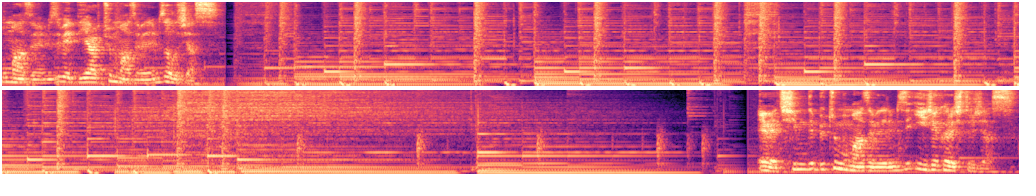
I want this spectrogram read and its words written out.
bu malzememizi ve diğer tüm malzemelerimizi alacağız. Evet, şimdi bütün bu malzemelerimizi iyice karıştıracağız.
